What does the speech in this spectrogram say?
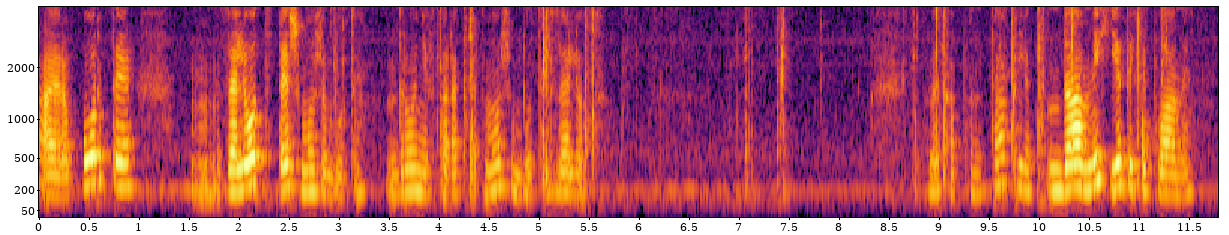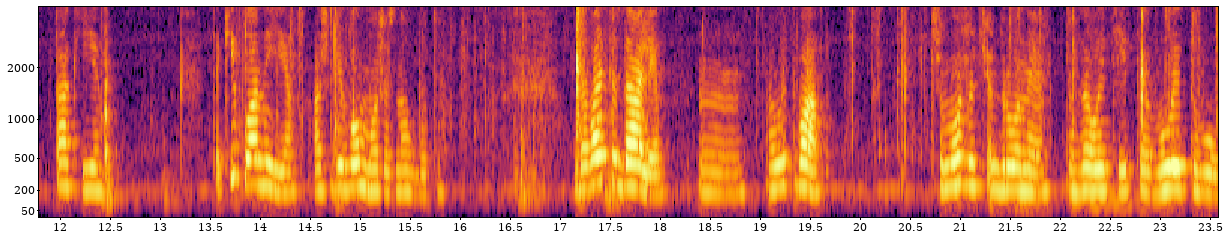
аеропорти. Зальот теж може бути. Дронів та ракет може бути зальот. Века Пентаклі. Да, в них є такі плани. Так, є. Такі плани є. Аж бігом може знов бути. Давайте далі. Литва. Чи можуть дрони залетіти в Литву?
